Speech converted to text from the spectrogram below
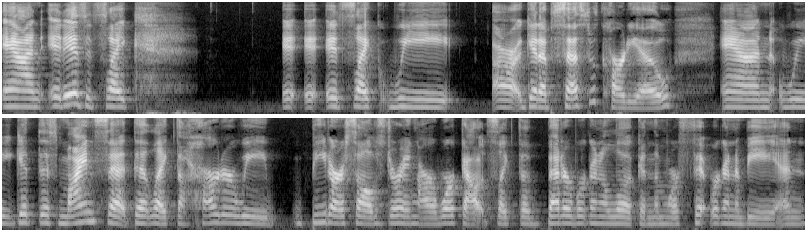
and it is. It's like it, it it's like we are get obsessed with cardio and we get this mindset that like the harder we beat ourselves during our workouts like the better we're going to look and the more fit we're going to be. And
